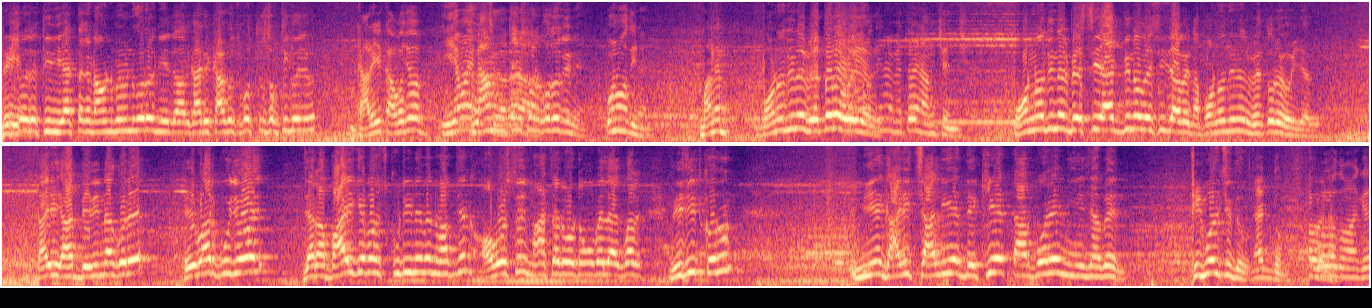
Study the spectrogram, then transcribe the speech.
দেখতে হচ্ছে তিরিশ হাজার টাকা ডাউন পেমেন্ট করো নিয়ে যাও। আর গাড়ির কাগজপত্র সব ঠিক হয়ে যাবে? গাড়ির কাগজও ইএমআই নাম ট্রান্সফার কত দিনে পনেরো দিনে। মানে পনেরো দিনের ভেতরে হয়ে যাবে। দিনের ভেতরে নাম চেঞ্জ পনেরো দিনের বেশি একদিনও বেশি যাবে না পনেরো দিনের ভেতরে হয়ে যাবে। তাই আর দেরি না করে এবার পুজোয় যারা বাইক এবং স্কুটি নেবেন ভাবছেন অবশ্যই মাচার অটোমোবাইলে একবার ভিজিট করুন নিয়ে গাড়ি চালিয়ে দেখিয়ে তারপরে নিয়ে যাবেন। ঠিক বলছি তো? একদম। তোমাকে?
